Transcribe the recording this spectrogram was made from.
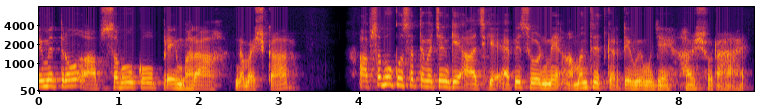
प्रिय मित्रों, आप सबों को प्रेम भरा नमस्कार। आप सबों को सत्य वचन के आज के एपिसोड में आमंत्रित करते हुए मुझे हर्ष हो रहा है।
